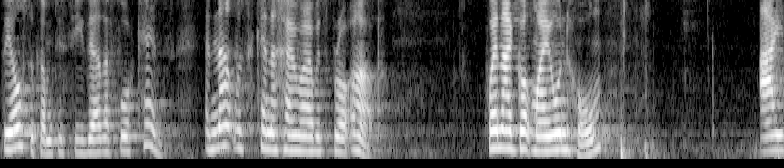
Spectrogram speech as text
they also come to see the other four kids. And that was kind of how I was brought up. When I got my own home, I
